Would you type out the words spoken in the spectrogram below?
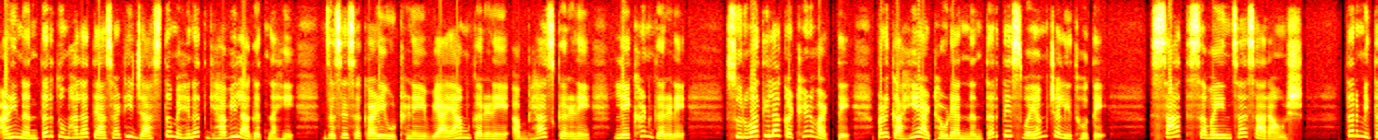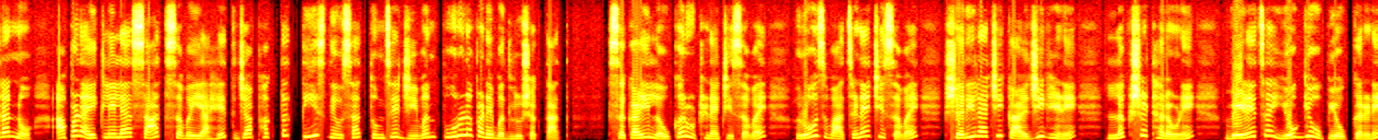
आणि नंतर तुम्हाला त्यासाठी जास्त मेहनत घ्यावी लागत नाही. जसे सकाळी उठणे व्यायाम करणे अभ्यास करणे लेखन करणे. सुरुवातीला कठीण वाटते पण काही आठवड्यांनंतर ते स्वयंचलित होते. सात सवयींचा सारांश. तर मित्रांनो आपण ऐकलेल्या सात सवयी आहेत ज्या फक्त तीस दिवसात तुमचे जीवन पूर्णपणे बदलू शकतात. सकाळी लवकर उठण्याची सवय रोज वाचण्याची सवय शरीराची काळजी घेणे लक्ष ठरवणे वेळेचा योग्य उपयोग करणे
